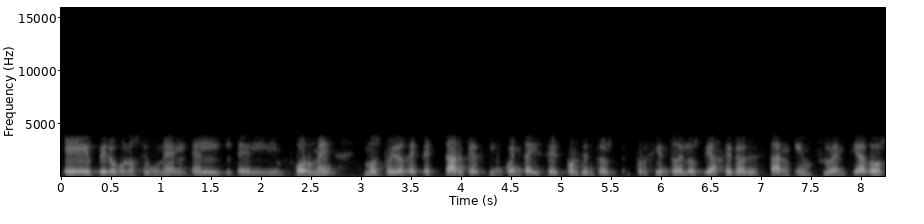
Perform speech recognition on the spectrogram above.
Eh, pero bueno, según el, el, el informe, hemos podido detectar que el 56% por ciento de los viajeros están influenciados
